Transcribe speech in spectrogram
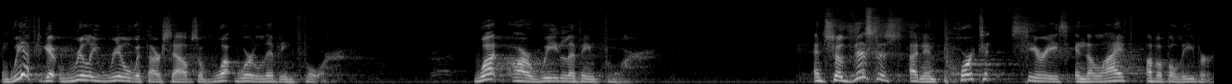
And we have to get really real with ourselves of what we're living for. What are we living for? And so, this is an important series in the life of a believer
